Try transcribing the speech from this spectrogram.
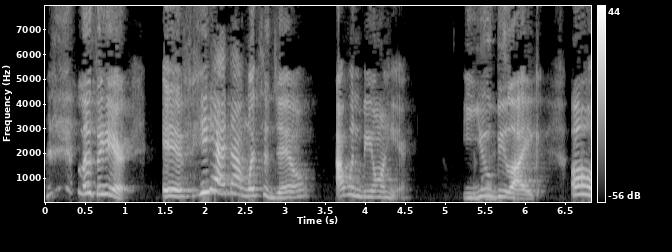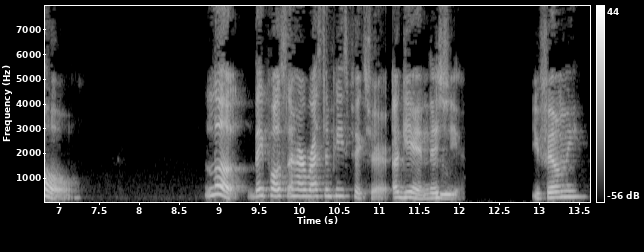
Listen here. If he had not went to jail, I wouldn't be on here. You'd be like, oh, look, they posted her rest in peace picture again this Mhm. year. You feel me?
